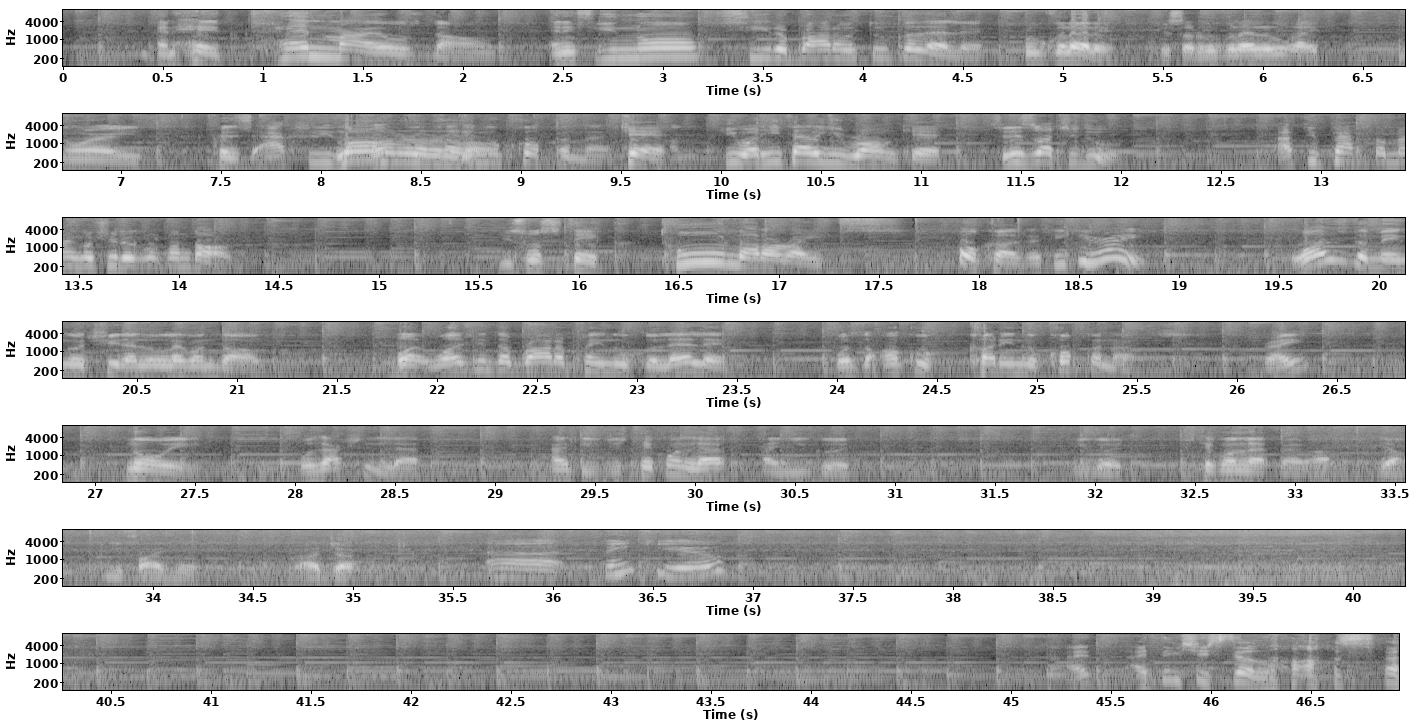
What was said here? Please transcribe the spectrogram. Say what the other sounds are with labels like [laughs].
and head 10 miles down. And if you know Cedar Brado with ukulele, Ukulele. This is what ukulele look like. no worries. Because it's actually the No, no, no, no, no. coconut. Okay, he what he telling you wrong, okay? So this is what you do. After you pass the mango tree like a dog, you're supposed to take two another rights. Oh, cuz, I think you're right. Was the mango tree that looked like one dog. But wasn't the brother playing ukulele? Was the uncle cutting the coconuts? Right? No, wait. Was actually left. Auntie, just take one left and you good. You good. Just take one left and uh, yeah, you find me. Roger. Uh, thank you. I, I think she's still [laughs] lost.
